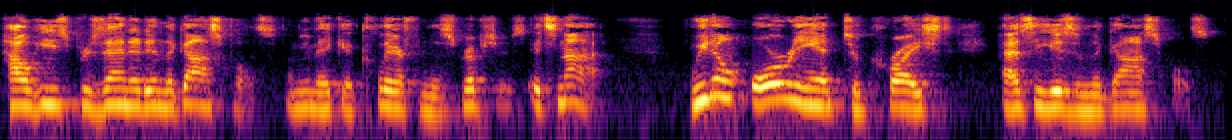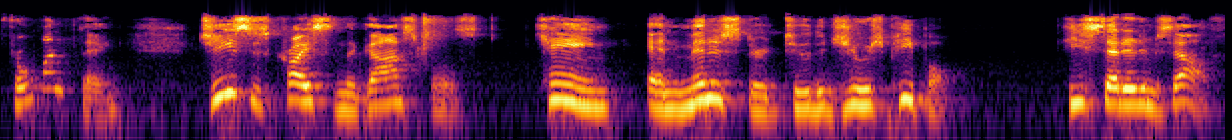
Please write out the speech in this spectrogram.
how he's presented in the Gospels. Let me make it clear from the scriptures. It's not. We don't orient to Christ as he is in the Gospels. For one thing, Jesus Christ in the Gospels came and ministered to the Jewish people. He said it himself.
